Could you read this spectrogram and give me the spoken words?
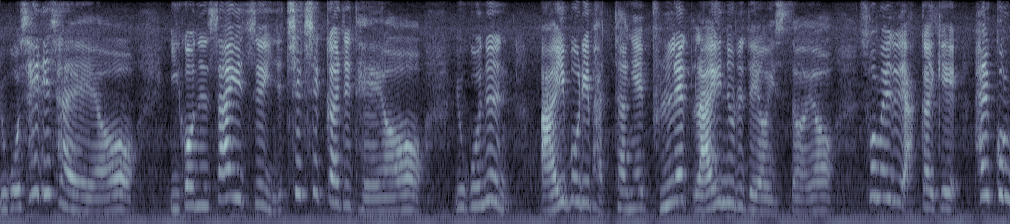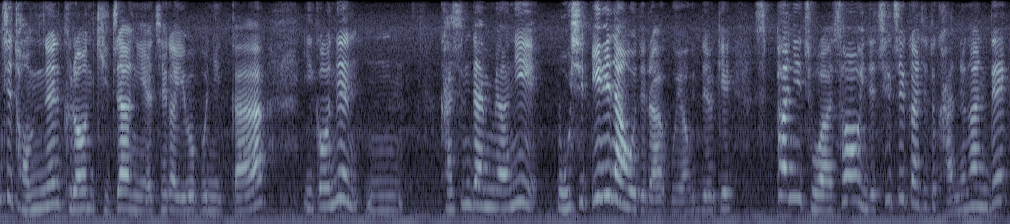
요거 세리사예요. 이거는 사이즈 이제 77까지 돼요. 요거는 아이보리 바탕에 블랙 라인으로 되어 있어요. 소매도 약간 이렇게 팔꿈치 덮는 그런 기장이에요. 제가 입어보니까. 이거는, 음, 가슴 단면이 51이 나오더라고요. 근데 여기 스판이 좋아서 이제 77까지도 가능한데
